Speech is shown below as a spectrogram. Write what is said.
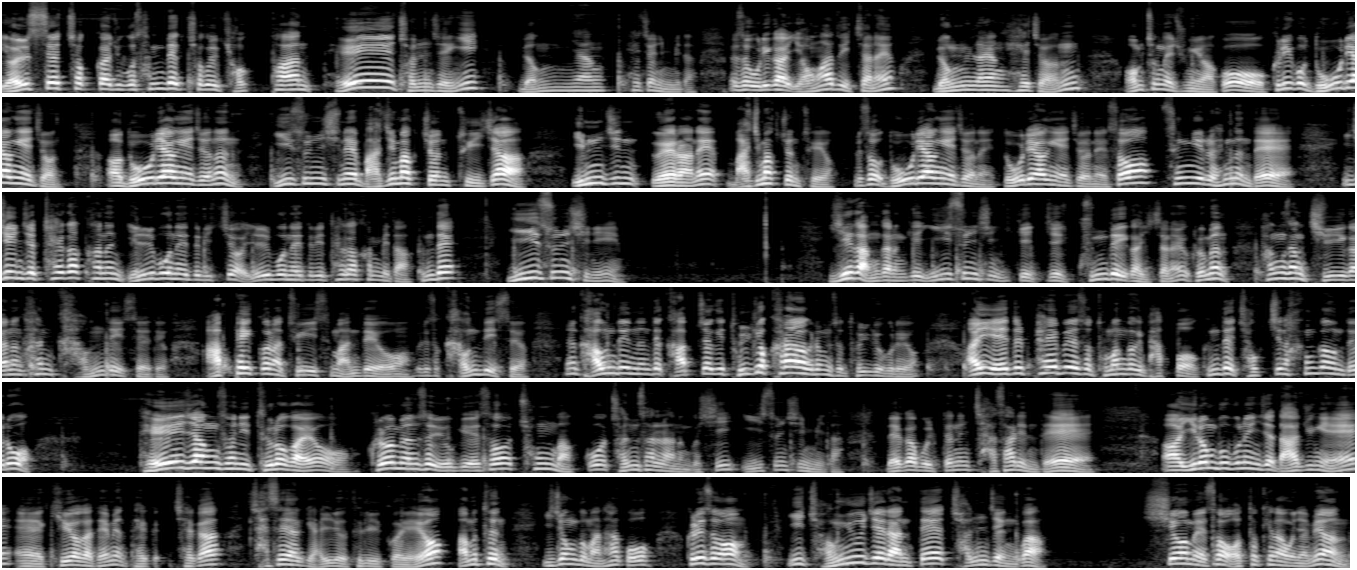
열세 척 가지고 300척을 격파한 대전쟁이 명량해전입니다. 그래서 우리가 영화도 있잖아요. 명량해전 엄청나게 중요하고 그리고 노량해전. 어, 노량해전은 이순신의 마지막 전투이자 임진왜란의 마지막 전투예요. 그래서 노량해전에 노량해전에서 승리를 했는데 이제 이제 퇴각하는 일본 애들 있죠. 일본 애들이 퇴각합니다. 근데 이순신이 이해가 안 가는 게 이순신 이게 이제 군대가 있잖아요. 그러면 항상 지휘관은 한 가운데 있어야 돼요. 앞에 있거나 뒤에 있으면 안 돼요. 그래서 가운데 있어요. 가운데 있는데 갑자기 돌격하라 그러면서 돌격을 해요. 아니 애들 패배해서 도망가기 바빠. 근데 적진 한가운데로 대장선이 들어가요. 그러면서 여기에서 총 맞고 전사를 하는 것이 이순신입니다. 내가 볼 때는 자살인데 아, 이런 부분은 이제 나중에 예, 기회가 되면 대, 제가 자세하게 알려드릴 거예요. 아무튼 이 정도만 하고 그래서 이 정유재란 때 전쟁과 시험에서 어떻게 나오냐면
